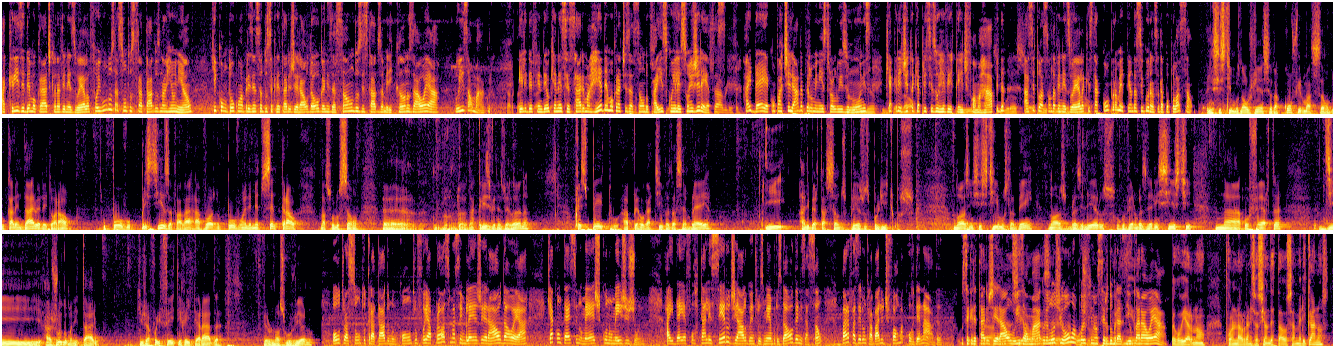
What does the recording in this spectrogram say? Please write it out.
A crise democrática na Venezuela foi um dos assuntos tratados na reunião, que contou com a presença do secretário-geral da Organização dos Estados Americanos, a OEA, Luiz Almagro. Ele defendeu que é necessária uma redemocratização do país com eleições diretas. A ideia é compartilhada pelo ministro Aloysio Nunes, que acredita que é preciso reverter de forma rápida a situação da Venezuela que está comprometendo a segurança da população. Insistimos na urgência da confirmação do calendário eleitoral. O povo precisa falar, a voz do povo é um elemento central na solução eh, do, da crise venezuelana respeito a prerrogativas da Assembleia e a libertação dos presos políticos. Nós insistimos também, nós brasileiros, o governo brasileiro insiste na oferta de ajuda humanitária, que já foi feita e reiterada pelo nosso governo. Outro assunto tratado no encontro foi a próxima Assembleia Geral da OEA, que acontece no México no mês de junho. A ideia é fortalecer o diálogo entre os membros da organização para fazer um trabalho de forma coordenada. O secretário-geral Luiz Almagro elogiou o apoio financeiro do Brasil para a OEA. O governo com a Organização de Estados Americanos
